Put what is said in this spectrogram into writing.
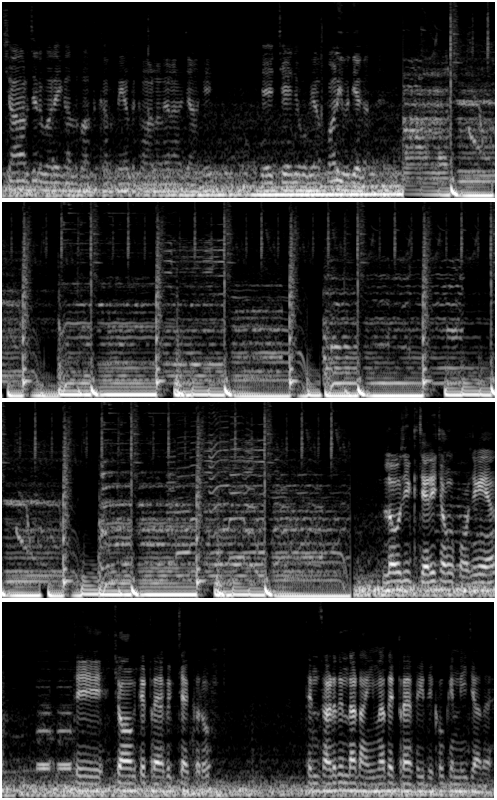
ਚਾਰਜਰ ਬਾਰੇ ਗੱਲਬਾਤ ਕਰਦੇ ਹਾਂ, ਦੁਕਾਨ ਵਾਲਿਆਂ ਨਾਲ ਜਾ ਕੇ। ਜੇ ਚੇਂਜ ਹੋ ਗਿਆ, ਬਾਹਲੀ ਵਧੀਆ ਗੱਲ ਹੈ। ਲਓ ਜੀ, ਕਚਹਿਰੀ ਚੌਂਕ ਪਹੁੰਚ ਗਏ ਆ ਤੇ ਚੌਂਕ ਤੇ ਟ੍ਰੈਫਿਕ ਚੈੱਕ ਕਰੋ। 3:30 ਦਾ ਟਾਈਮ ਆ ਤੇ ਟ੍ਰੈਫਿਕ ਦੇਖੋ ਕਿੰਨੀ ਜ਼ਿਆਦਾ ਹੈ।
